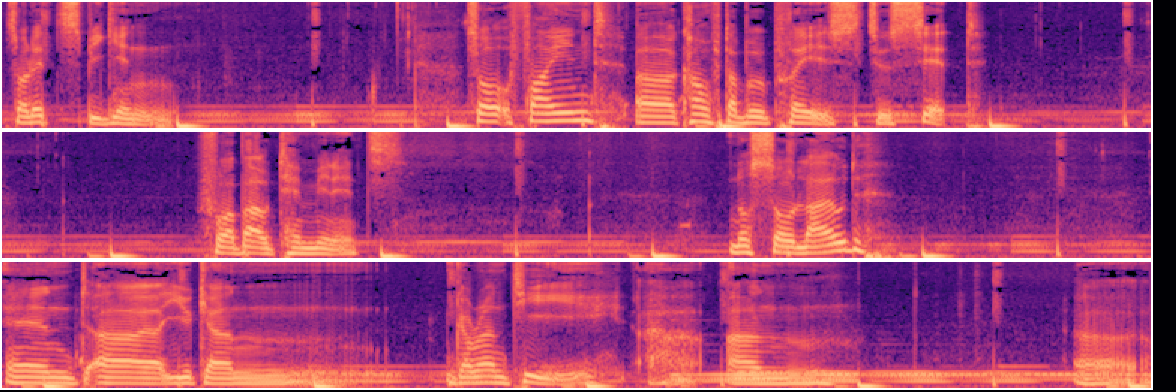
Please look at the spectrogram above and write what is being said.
So let's begin. So find a comfortable place to sit for about 10 minutes. Not so loud, and uh, you can guarantee uh, un, uh,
